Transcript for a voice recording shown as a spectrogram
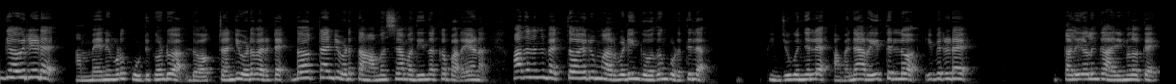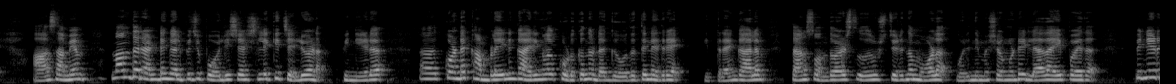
ഗൗരിയുടെ അമ്മേനും കൂടെ കൂട്ടിക്കൊണ്ടു പോവാ ഡോക്ടർ ആന്റി ഇവിടെ വരട്ടെ. ഡോക്ടർ ആന്റി ഇവിടെ താമസിച്ചാൽ മതി എന്നൊക്കെ പറയാണ്. അതിനൊന്നും വ്യക്തമായൊരു മറുപടിയും ഗൗതം കൊടുത്തില്ല. പിഞ്ചു കുഞ്ഞല്ലേ അവനെ അറിയത്തില്ലോ ഇവരുടെ കളികളും കാര്യങ്ങളൊക്കെ ആ സമയം നന്ദ രണ്ടും കൽപ്പിച്ച് പോലീസ് സ്റ്റേഷനിലേക്ക് ചെല്ലുവാണ്. പിന്നീട് കൊണ്ട കംപ്ലൈന്റും കാര്യങ്ങളൊക്കെ കൊടുക്കുന്നുണ്ട് ഗൗതത്തിനെതിരെ. ഇത്രയും കാലം താൻ സ്വന്തമായി സൂക്ഷിച്ചിരുന്ന മോൾ ഒരു നിമിഷം കൊണ്ട് ഇല്ലാതായി പോയത്. പിന്നീട്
